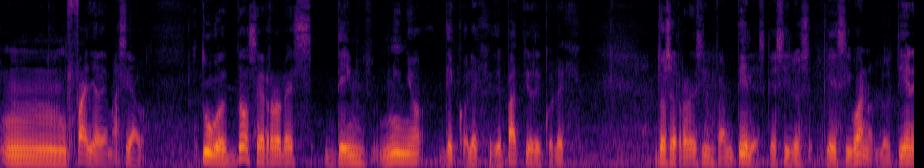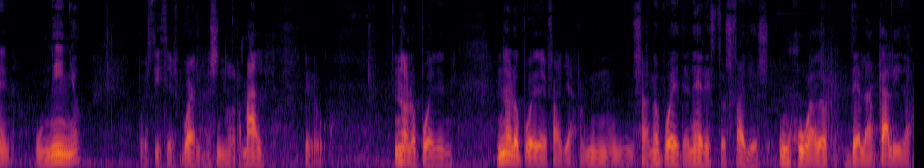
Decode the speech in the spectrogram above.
Mm, falla demasiado. Tuvo dos errores de un niño de colegio, de patio de colegio dos errores infantiles que si, los, que si bueno, lo tienen un niño, pues dices, bueno, es normal, pero no lo pueden, no lo puede fallar, o sea, no puede tener estos fallos un jugador de la calidad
